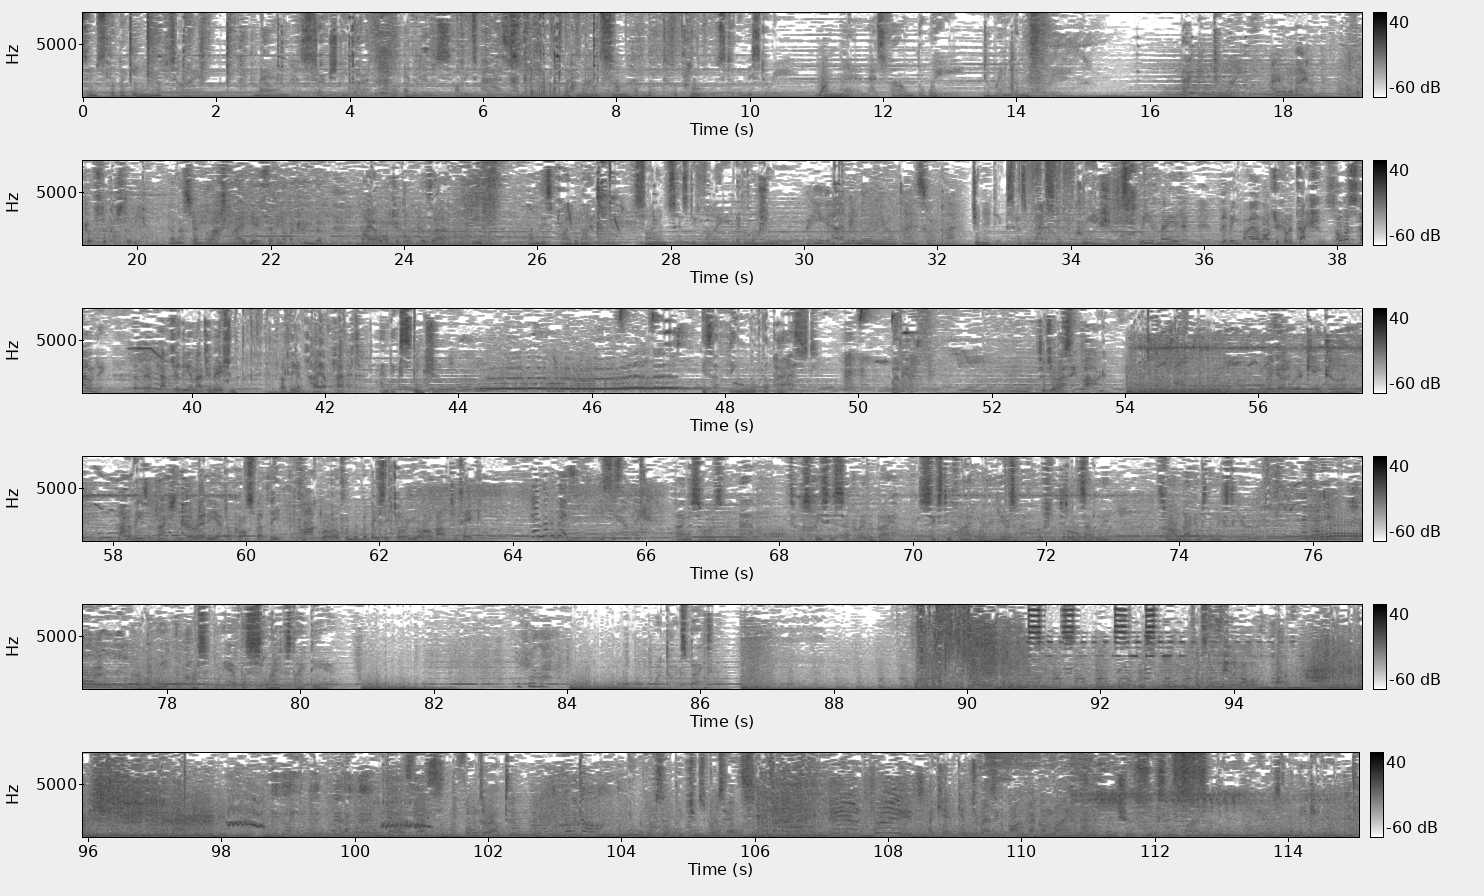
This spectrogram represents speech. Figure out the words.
Since the beginning of time, man has searched the earth for evidence of its past. But while some have looked for clues to the mystery, one man has found the way to bring the mystery back to life. I own an island off the coast of Costa Rica, and I've spent the last five years setting up a kind of biological preserve. Here, on this private island, science has defied evolution. Where do you get a hundred million year old dinosaur blood? Genetics has mastered creation. We've made living biological attractions so astounding that they'll capture the imagination of the entire planet. And extinction is a thing of the past. Welcome to Jurassic Park. Oh my god, We got anywhere, King Kong? None of these attractions are ready yet, of course, but the park will open with the basic tour you're about to take. Hey, look at this. You see something? Dinosaurs and man, two species separated by 65 million years of evolution, have just been suddenly thrown back into the mix together. Can I touch it? How can we possibly have the slightest idea You feel that? what to expect? Something's failing all over the park. Phones are out too. Universal Pictures presents I can't get Jurassic Park back online. Adventures 65 million years in the making.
